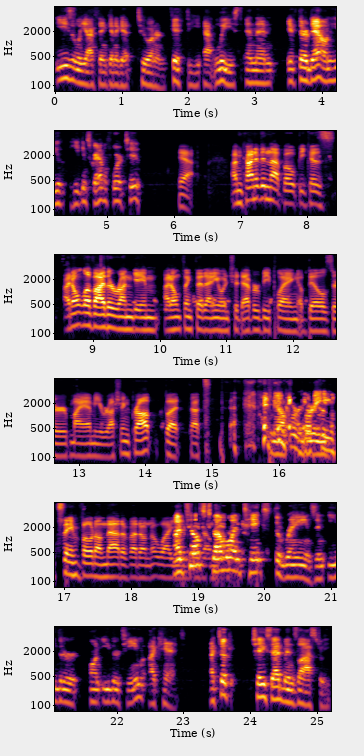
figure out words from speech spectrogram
easily, I think, going to get 250 at least. And then if they're down, he he can scramble for it too. yeah, I'm kind of in that boat because I don't love either run game. I don't think that anyone should ever be playing a Bills or Miami rushing prop, but that's I think No, we're both in the same boat on that. If I don't know why, you would Until go down that someone takes the reins in either on either team, I can't. I took Chase Edmonds last week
